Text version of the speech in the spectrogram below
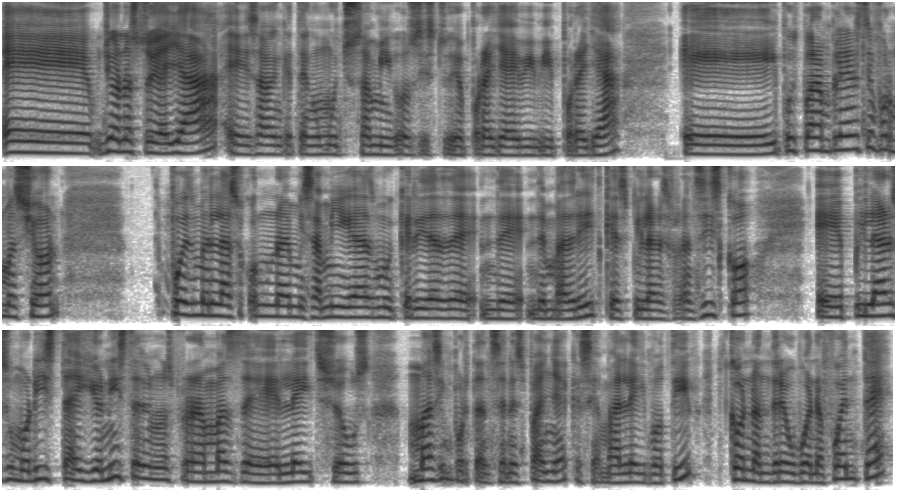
eh, yo no estoy allá, eh, saben que tengo muchos amigos y estudié por allá y viví por allá. Eh, y pues para ampliar esta información, pues me enlazo con una de mis amigas muy queridas de, de, Madrid, que es Pilar Francisco. Eh, Pilar es humorista y guionista de unos programas de late shows más importantes en España, que se llama Leitmotiv, con Andreu Buenafuente,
